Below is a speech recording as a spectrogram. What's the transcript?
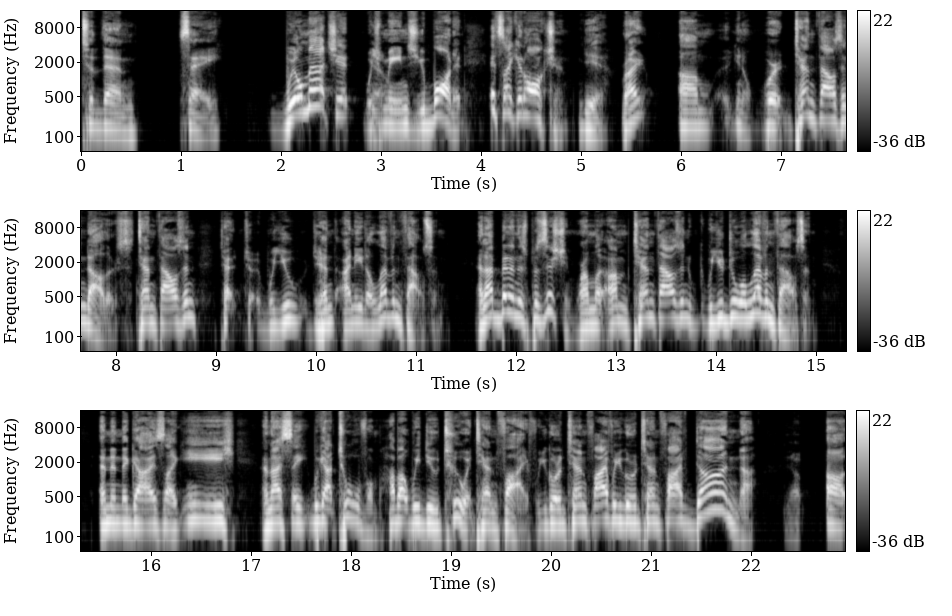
to then say, we'll match it, which means you bought it. It's like an auction. Yeah. Right? Um, you know, we're at $10,000. 10000 Te- te- Will you, ten- I need 11000 And I've been in this position where I'm like, I'm 10,000, will you do 11,000? And then the guy's like, Eesh. and I say, we got two of them. How about we do two at 10.5? Will you go to 10.5? Will you go to 10.5? Done. Yep. Uh,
